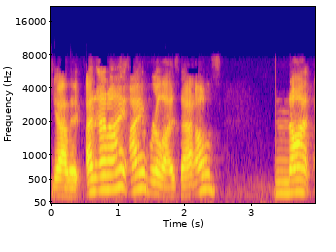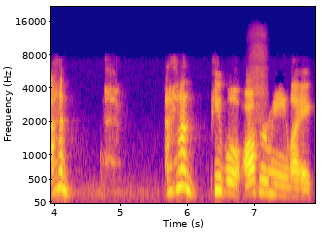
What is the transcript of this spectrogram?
Yeah, that, and, and I, I realized that I was not. I had, I had people offer me like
